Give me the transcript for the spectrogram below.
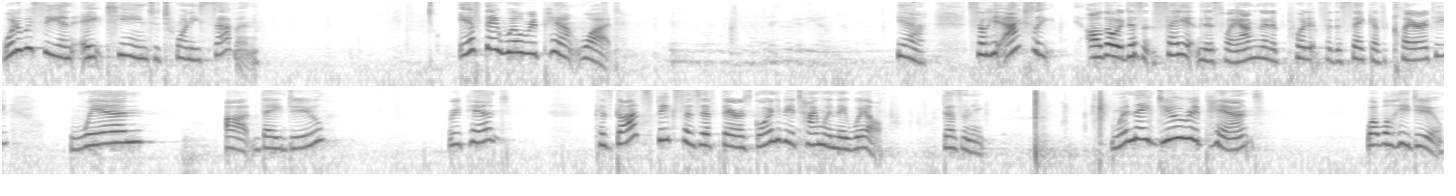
What do we see in 18 to 27? If they will repent, what? Yeah. So he actually, although it doesn't say it in this way, I'm going to put it for the sake of clarity. When uh, they do repent, because God speaks as if there is going to be a time when they will, doesn't He? When they do repent, what will He do?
